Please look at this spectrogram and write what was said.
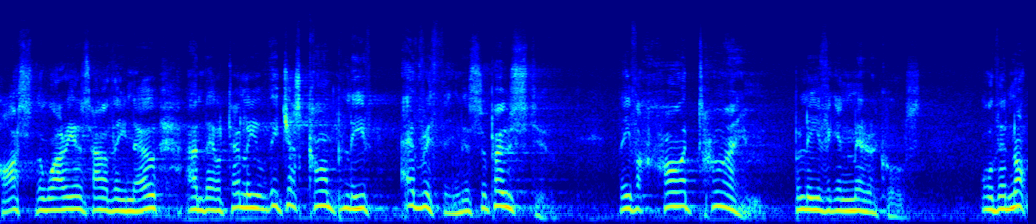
Ask the warriors how they know, and they'll tell you they just can't believe everything they're supposed to. They've a hard time believing in miracles. or they're not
